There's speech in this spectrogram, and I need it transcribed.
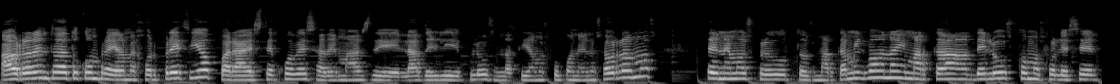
Ahorrar en toda tu compra y al mejor precio. Para este jueves, además de la Daily Plus, donde activamos cupones y nos ahorramos, tenemos productos marca Milbona y marca de luz, como suele ser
